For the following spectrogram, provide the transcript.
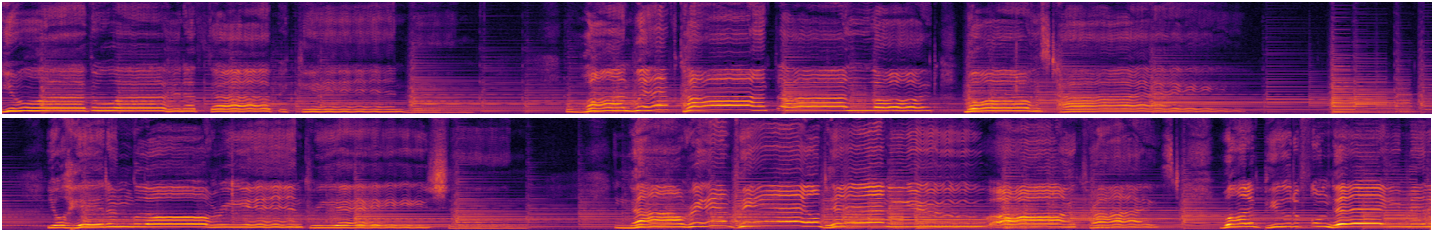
You our the word at the beginning, one with God the Lord Most High. Your hidden glory in creation, now revealed in you are Christ. What a beautiful name it is!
